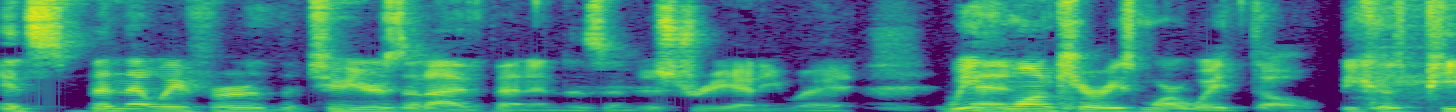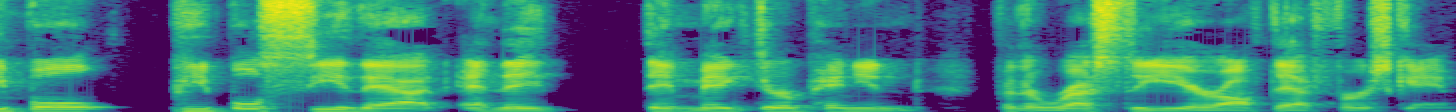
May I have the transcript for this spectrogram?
It's been that way for the two years that I've been in this industry, anyway. Week And- one carries more weight though because people people see that and they they make their opinion for the rest of the year off that first game.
